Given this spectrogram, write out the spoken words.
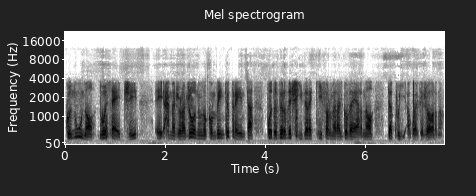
con uno, due seggi e a maggior ragione uno con 20 o 30 può davvero decidere chi formerà il governo da qui a qualche giorno.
